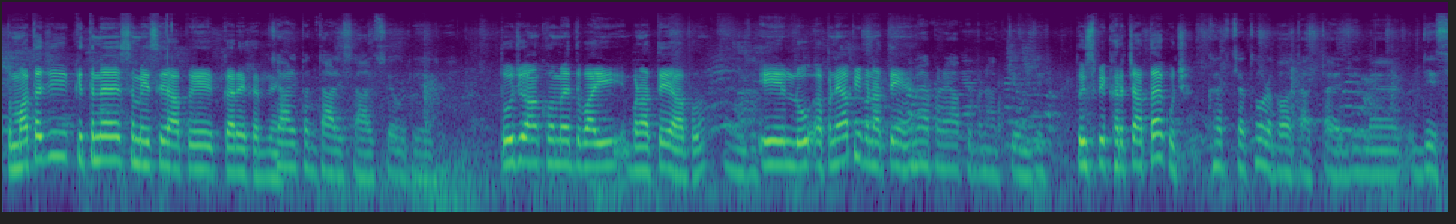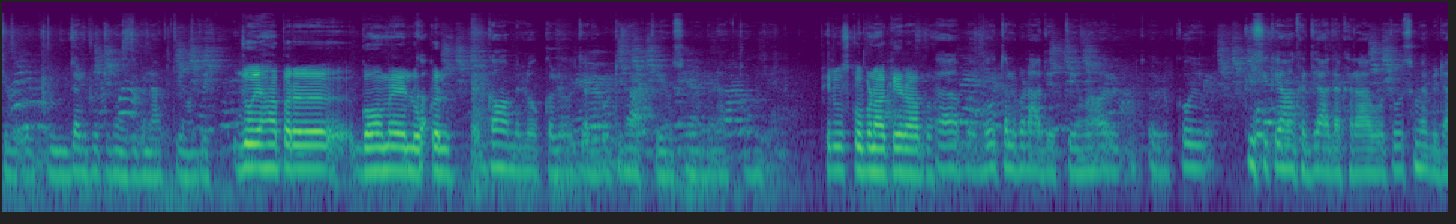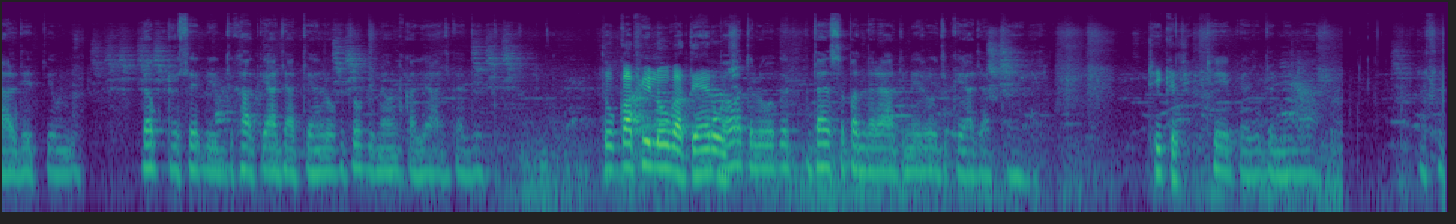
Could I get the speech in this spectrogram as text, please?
तो माता जी कितने समय से आप ये कार्य कर रहे हैं? चालीस पैंतालीस साल से हो रही है जी। तो जो आँखों में दवाई बनाते हैं आप ये लोग अपने आप ही बनाते हैं? मैं अपने आप ही बनाती हूँ जी। तो इस पे खर्चा आता है कुछ? खर्चा थोड़ा बहुत आता है जी। मैं देसी जड़ी बूटियों की बनाती हूँ जी। जो यहाँ पर गाँव में लोकल गाँव में लोकल जड़ी बूटियाँ आती हैं उसमें बनाती हूँ जी। फिर उसको बना के आप बोतल बना देती हूँ और कोई किसी की आँख ज़्यादा ख़राब हो तो उसमें भी डाल देती हूँ डॉक्टर से भी दिखा के आ जाते हैं लोग तो भी मैं उनका इलाज कर देती हूँ। तो काफ़ी लोग आते हैं रोज? बहुत लोग दस पंद्रह आदमी रोज के आ जाते हैं। ठीक है जी। ठीक है जी धन्यवाद।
